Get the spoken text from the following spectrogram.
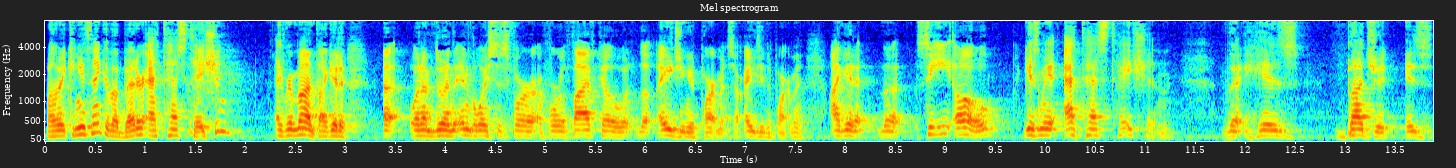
By the way, can you think of a better attestation Every month I get a, uh, when I'm doing the invoices for for the FiveCo, the aging departments or aging department, I get a, the CEO gives me an attestation that his budget is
